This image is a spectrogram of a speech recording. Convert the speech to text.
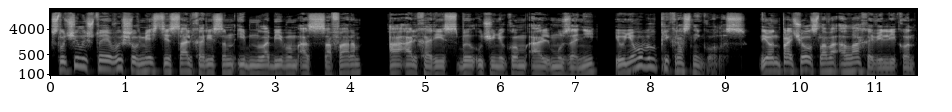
Случилось, что я вышел вместе с Аль-Харисом ибн Лабибом ас-Сафаром, а Аль-Харис был учеником Аль-Музани, и у него был прекрасный голос. И он прочел слова Аллаха, велик он,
